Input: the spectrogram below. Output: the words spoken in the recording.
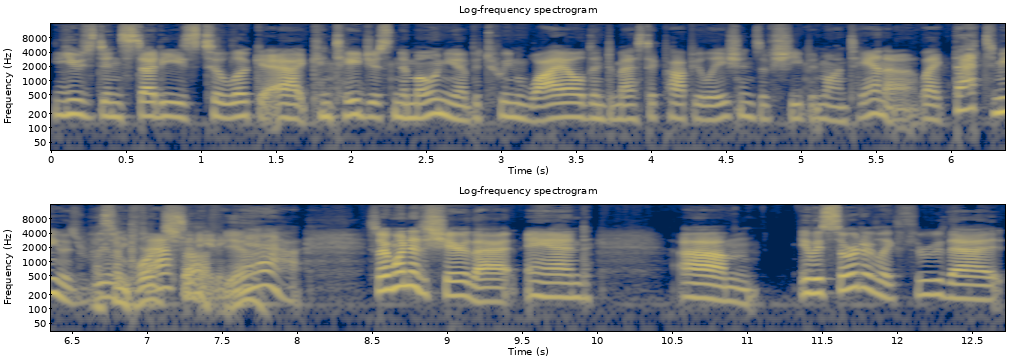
used in studies to look at contagious pneumonia between wild and domestic populations of sheep in Montana. Like that to me was really important stuff, fascinating. yeah. So I wanted to share that. And um, it was sort of like through that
